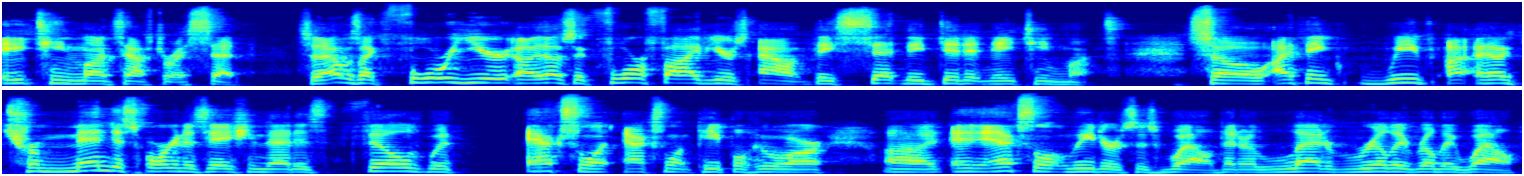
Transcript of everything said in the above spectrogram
18 months after I set it. So that was like four years, uh, that was like four or five years out. They said they did it in 18 months. So I think we've a, a tremendous organization that is filled with excellent, excellent people who are uh, and excellent leaders as well that are led really, really well.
